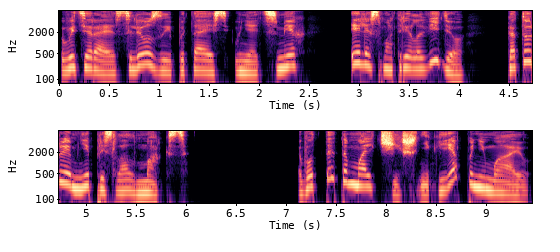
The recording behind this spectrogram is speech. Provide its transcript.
Вытирая слезы и пытаясь унять смех, Эля смотрела видео, которое мне прислал Макс. «Вот это мальчишник, я понимаю»,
